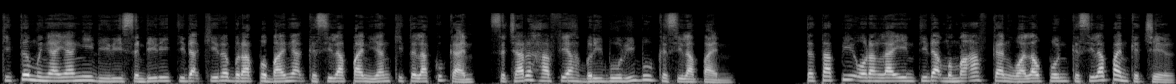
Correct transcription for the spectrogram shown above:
Kita menyayangi diri sendiri tidak kira berapa banyak kesilapan yang kita lakukan, secara harfiah beribu-ribu kesilapan. Tetapi orang lain tidak memaafkan walaupun kesilapan kecil.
